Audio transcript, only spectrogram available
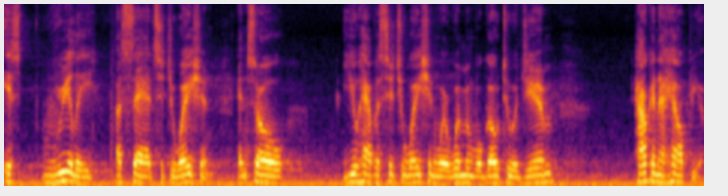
it's really a sad situation. And so you have a situation where women will go to a gym how can I help you?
